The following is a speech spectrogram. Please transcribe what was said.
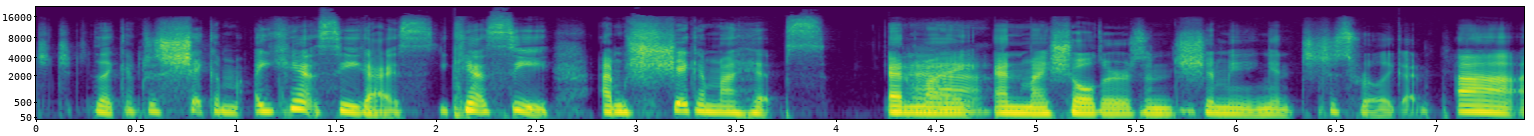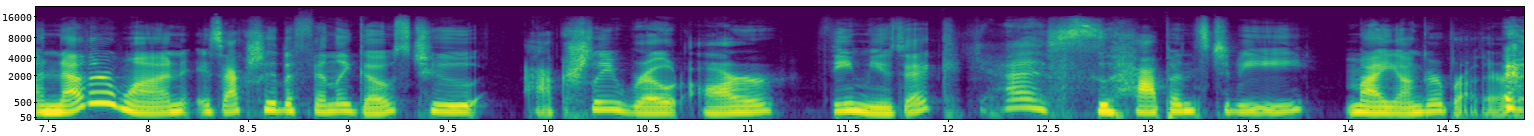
like I'm just shaking. My, you can't see, guys. You can't see. I'm shaking my hips and my and my shoulders and shimmying. And it's just really good. Uh, another one is actually the Finley Ghost, who actually wrote our theme music. yes. Who happens to be my younger brother.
